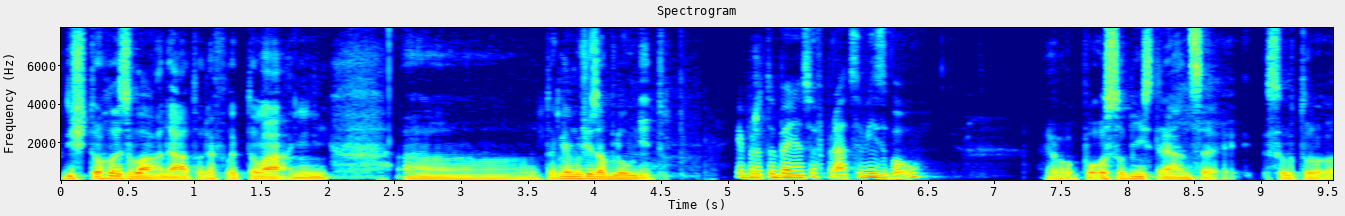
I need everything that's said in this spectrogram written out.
když tohle zvládá, to reflektování, uh, tak nemůže zabloudit. Je pro tebe něco v práci výzvou? Jo, po osobní stránce jsou to uh,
